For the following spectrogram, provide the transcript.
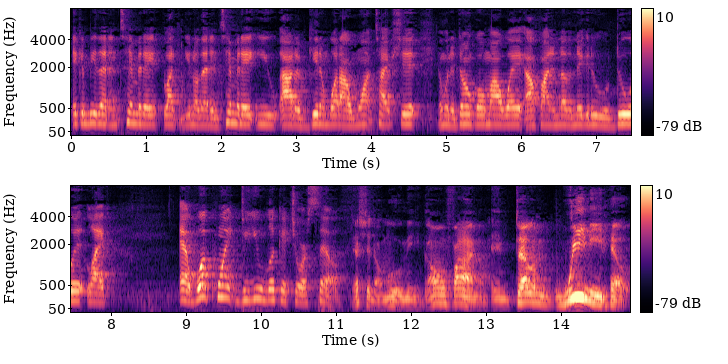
it can be that intimidate, like, you know, that intimidate you out of getting what I want type shit. And when it don't go my way, I'll find another nigga who will do it. Like, at what point do you look at yourself? That shit don't move me. Go on find them and tell them we need help.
